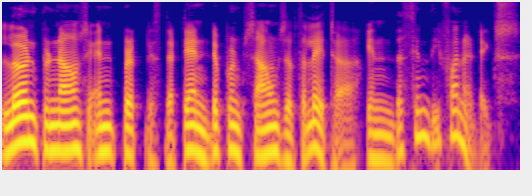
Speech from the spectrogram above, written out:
Learn pronounce and practice the 10 different sounds of the letter in the sindhi phonetics.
